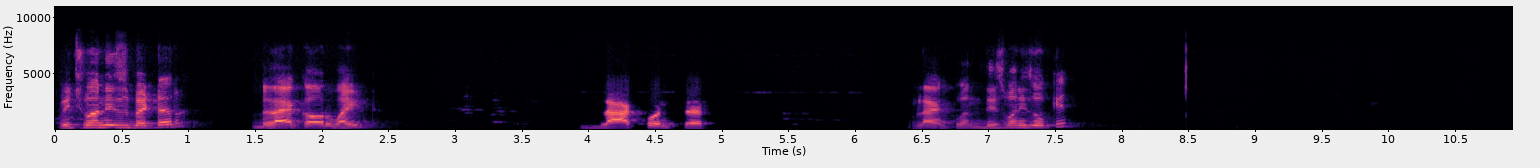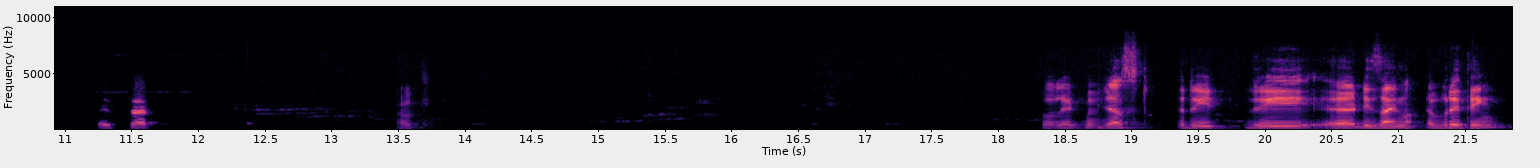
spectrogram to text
Which one is better, black or white? Black one, sir. Black one. This one is okay. Yes, sir. Okay. So let me just re re uh, everything.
